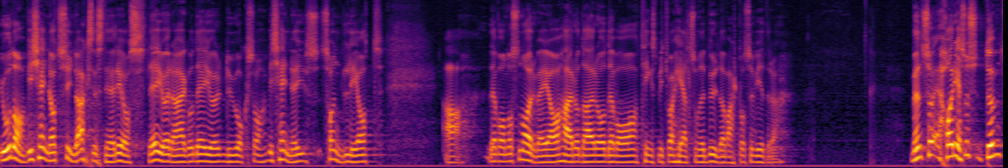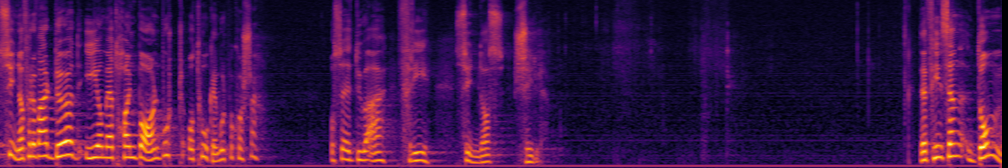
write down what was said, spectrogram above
Jo da, vi kjenner at synda eksisterer i oss. Det gjør jeg, og det gjør du også. Vi kjenner sannelig at ja, det var noen snarveier her og der, og det var ting som ikke var helt som det burde ha vært, osv. Men så har Jesus dømt synda for å være død i og med at han bar den bort og tok den bort på korset og så er du og jeg fri syndas skyld. Det fins en dom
